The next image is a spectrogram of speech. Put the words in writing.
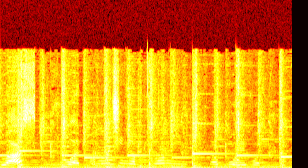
глаз. Вот, он очень объемный такой вот.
